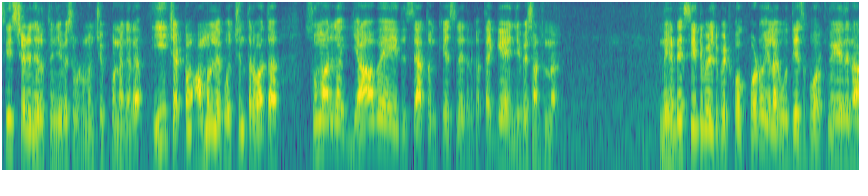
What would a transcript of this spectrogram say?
సీజ్ చేయడం జరుగుతుందని చెప్పేసి ఇప్పుడు మనం చెప్పుకున్నాం కదా. ఈ చట్టం అమల్లోకి వచ్చిన తర్వాత సుమారుగా యాభై ఐదు శాతం కేసులు ఏదైనా తగ్గాయని చెప్పేసి అంటున్నారు. ఎందుకంటే సీట్ బెల్ట్ పెట్టుకోకపోవడం ఇలాగ ఉద్దేశపూర్వకంగా ఏదైనా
